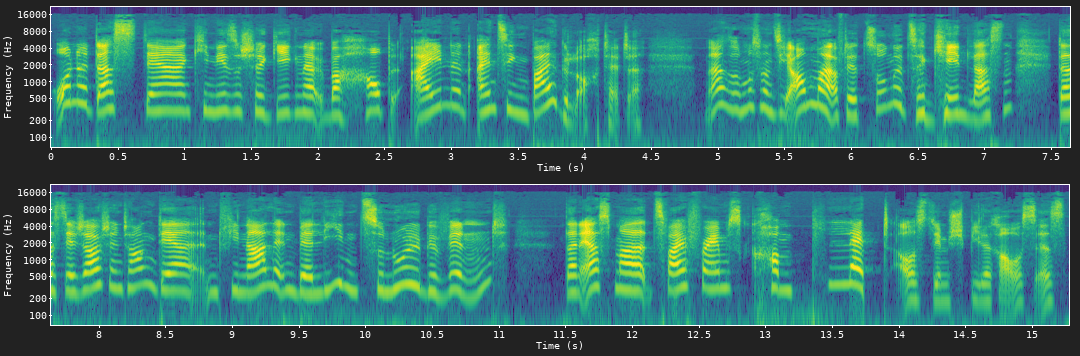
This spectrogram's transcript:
ohne dass der chinesische Gegner überhaupt einen einzigen Ball gelocht hätte. Na, so muss man sich auch mal auf der Zunge zergehen lassen, dass der Zhao Xintong, der ein Finale in Berlin zu null gewinnt, dann erstmal zwei Frames komplett aus dem Spiel raus ist.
